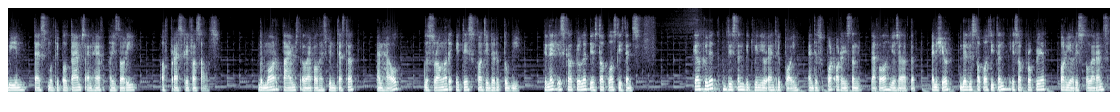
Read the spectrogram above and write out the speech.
been tested multiple times and have a history of price reversals. The more times the level has been tested and held, the stronger it is considered to be. The next is calculate the stop loss distance. Calculate the distance between your entry point and the support or resistance level you selected. Ensure that the stop loss distance is appropriate for your risk tolerance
